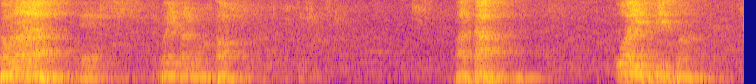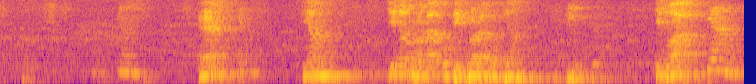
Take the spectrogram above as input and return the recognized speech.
Talk louder. Yes. Where is that woman? Come. Pastor. Who are you this man? Eh? Fiance. Junior brother or big brother or fiance? Is what? Bien.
